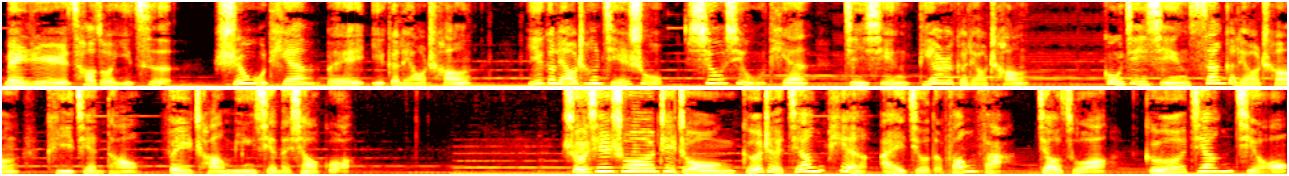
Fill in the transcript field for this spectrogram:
每日操作一次，十五天为一个疗程，一个疗程结束休息五天，进行第二个疗程，共进行三个疗程，可以见到非常明显的效果。首先说这种隔着姜片艾灸的方法叫做隔姜灸，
